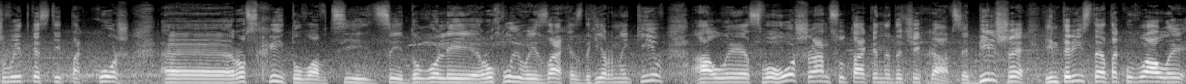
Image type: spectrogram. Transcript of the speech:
швидкості, також е, розхитував ці, цей доволі рухливий захист гірників, але свого шансу так і не дочекався. Більше інтерісти атакували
